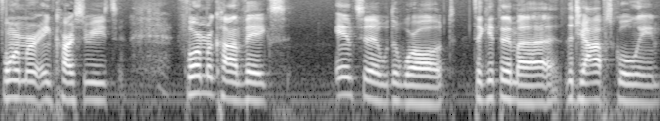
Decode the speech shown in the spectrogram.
former incarcerates, former convicts into the world to get them uh, the job schooling,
